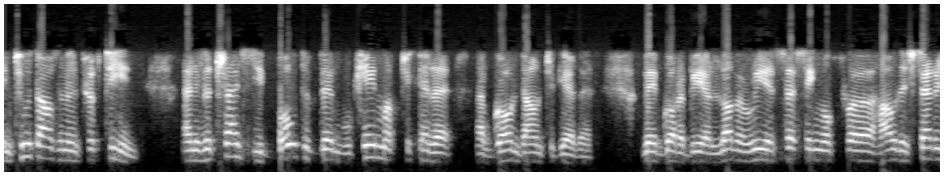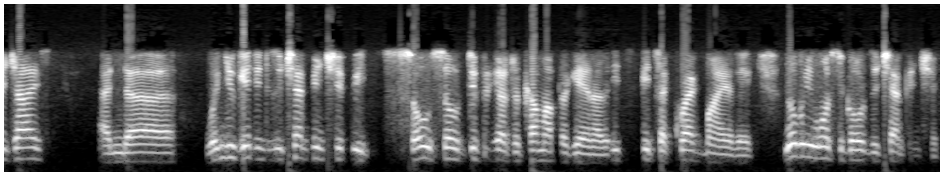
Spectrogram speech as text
in 2015. And it's a tragedy. Both of them who came up together have gone down together. They've got to be a lot of reassessing of uh, how they strategize. And uh, when you get into the championship, it's so so difficult to come up again. Uh, it's it's a quagmire there. Nobody wants to go to the championship.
